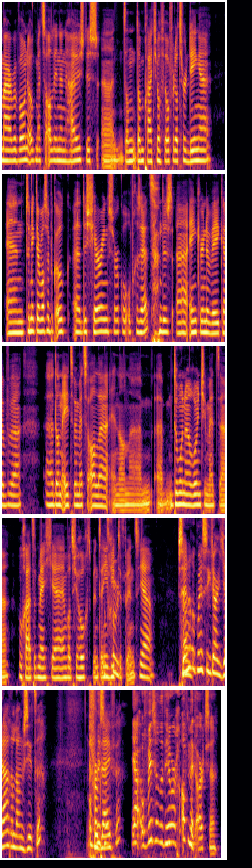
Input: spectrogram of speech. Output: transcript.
Maar we wonen ook met z'n allen in een huis, dus eh, dan, dan praat je wel veel over dat soort dingen. En toen ik daar was, heb ik ook eh, de sharing circle opgezet. Dus eh één keer in de week hebben we, eh, dan eten we met z'n allen en dan ehm, doen we een rondje met eh, hoe gaat het met je en wat is je hoogtepunt en Wat je goed. dieptepunt. Ja. Zijn Oh. er ook mensen die daar jarenlang zitten? Of verblijven? Ja, of wisselt het heel erg af met artsen?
